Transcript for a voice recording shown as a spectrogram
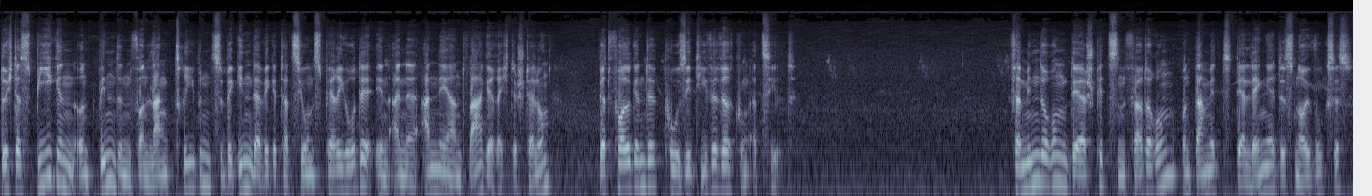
Durch das Biegen und Binden von Langtrieben zu Beginn der Vegetationsperiode in eine annähernd waagerechte Stellung wird folgende positive Wirkung erzielt. Verminderung der Spitzenförderung und damit der Länge des Neuwuchses,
